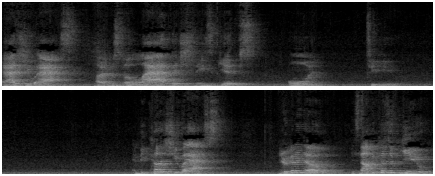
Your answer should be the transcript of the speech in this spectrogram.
as you ask, I'm just going to lavish these gifts on to you. And because you ask, you're going to know it's not because of you.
